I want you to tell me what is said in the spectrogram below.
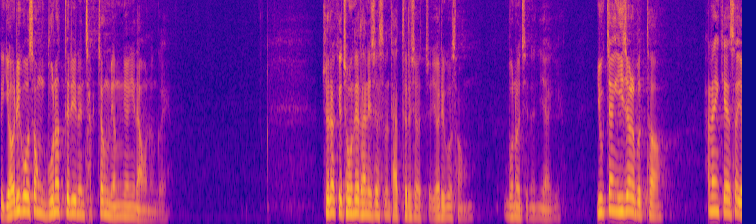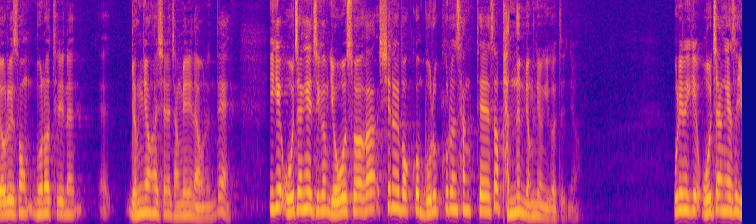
그 여리고성 무너뜨리는 작정 명령이 나오는 거예요. 주일학교 좋은 데 다니셨으면 다 들으셨죠. 여리고성 무너지는 이야기. 6장 2절부터 하나님께서 여리고성 무너뜨리는 명령하시는 장면이 나오는데 이게 5장에 지금 여호수아가 신을 벗고 무릎 꿇은 상태에서 받는 명령이거든요. 우리는 이게 5장에서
